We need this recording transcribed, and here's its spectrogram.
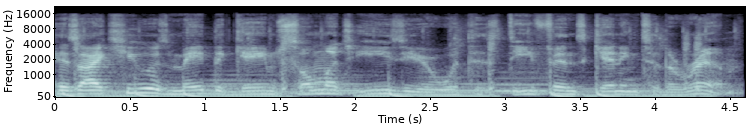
His IQ has made the game so much easier with his defense getting to the rim.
